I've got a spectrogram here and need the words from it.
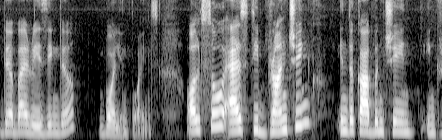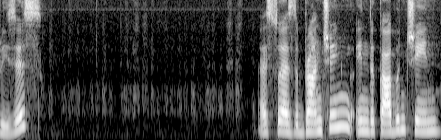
thereby raising the boiling points. Also as the branching in the carbon chain increases, as so as the branching in the carbon chain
